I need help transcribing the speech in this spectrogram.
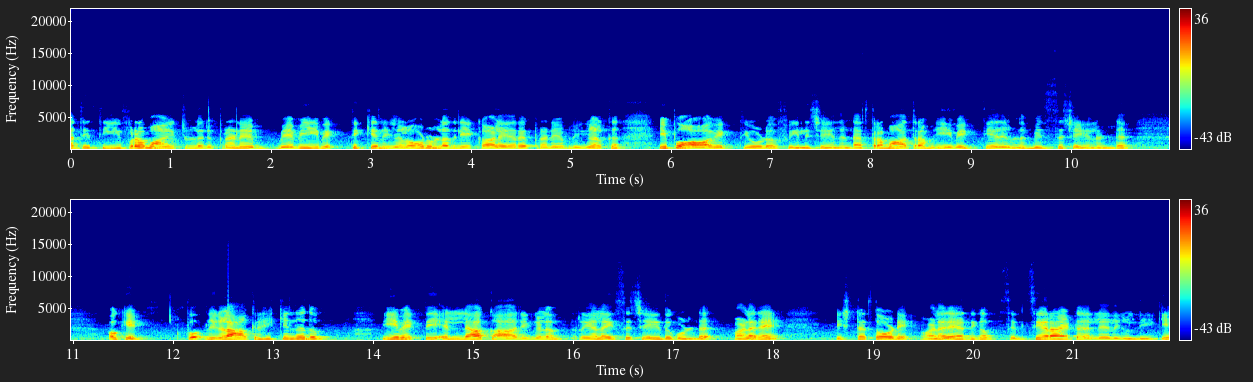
അതിതീവ്രമായിട്ടുള്ളൊരു പ്രണയം. മേ ബി ഈ വ്യക്തിക്ക് നിങ്ങളോടുള്ളതിനേക്കാൾ ഏറെ പ്രണയം നിങ്ങൾക്ക് ഇപ്പോൾ ആ വ്യക്തിയോട് ഫീൽ ചെയ്യുന്നുണ്ട്. അത്രമാത്രം ഈ വ്യക്തിയെ നിങ്ങൾ മിസ് ചെയ്യുന്നുണ്ട് ഓക്കെ അപ്പോൾ നിങ്ങൾ ആഗ്രഹിക്കുന്നതും ഈ വ്യക്തി എല്ലാ കാര്യങ്ങളും റിയലൈസ് ചെയ്തുകൊണ്ട് വളരെ ഇഷ്ടത്തോടെ വളരെയധികം സിൻസിയറായിട്ട് തന്നെ നിങ്ങളിലേക്ക്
